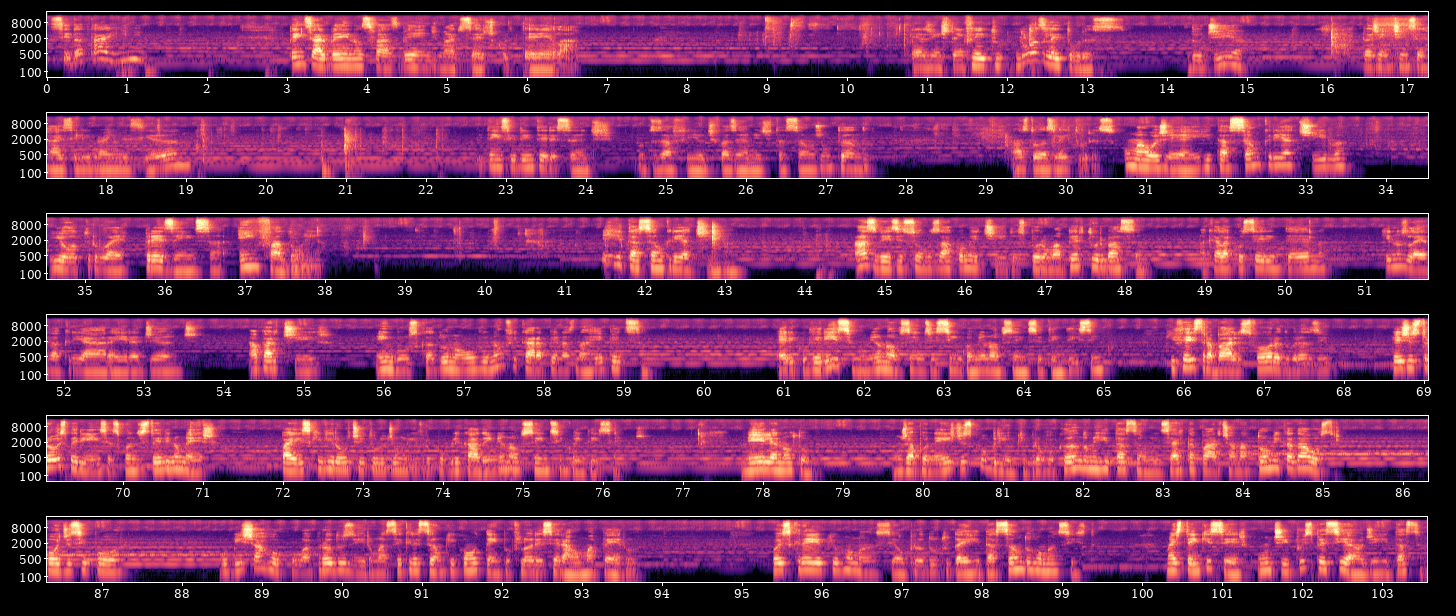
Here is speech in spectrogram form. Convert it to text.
Cida tá aí. Pensar bem nos faz bem, de Mário Sérgio Cortella. E a gente tem feito duas leituras do dia para a gente encerrar esse livro ainda esse ano. tem sido interessante o desafio de fazer a meditação juntando as duas leituras. Uma hoje é irritação criativa e outro é presença enfadonha. Irritação criativa. Às vezes somos acometidos por uma perturbação, aquela coceira interna que nos leva a criar, a ir adiante, a partir, em busca do novo e não ficar apenas na repetição. Érico Veríssimo, 1905 a 1975, que fez trabalhos fora do Brasil, registrou experiências quando esteve no México, país que virou o título de um livro publicado em 1957. Nele anotou: um japonês descobriu que, provocando uma irritação em certa parte anatômica da ostra, pôde-se pôr o bicharroco a produzir uma secreção que com o tempo florescerá uma pérola. Pois creio que o romance é o produto da irritação do romancista, mas tem que ser um tipo especial de irritação.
